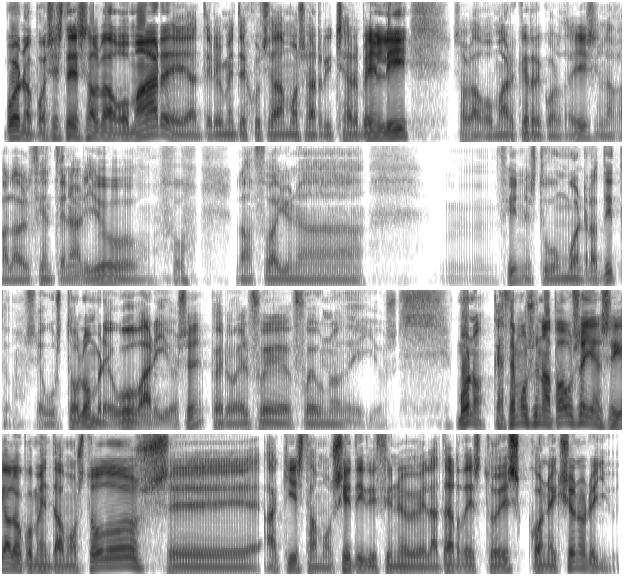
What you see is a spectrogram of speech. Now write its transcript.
Bueno, pues este es Salva Gomar. eh, anteriormente escuchábamos a Richard Bentley. Salva Gomar, que recordáis, en la gala del centenario lanzó ahí una. En fin, estuvo un buen ratito. Se gustó el hombre, hubo varios, ¿eh? pero él fue, fue uno de ellos. Bueno, que hacemos una pausa y enseguida lo comentamos todos. Eh, aquí estamos, 7 y 19 de la tarde. Esto es Conexión Oreyud.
